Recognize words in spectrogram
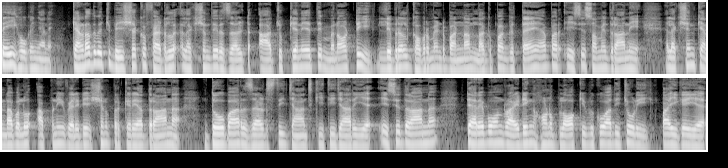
23 ਹੋ ਗਈਆਂ ਨੇ। ਕੈਨੇਡਾ ਦੇ ਵਿੱਚ ਬੇਸ਼ੱਕ ਫੈਡਰਲ ਇਲੈਕਸ਼ਨ ਦੇ ਰਿਜ਼ਲਟ ਆ ਚੁੱਕੇ ਨੇ ਤੇ ਮਿਨੋਰਟੀ ਲਿਬਰਲ ਗਵਰਨਮੈਂਟ ਬਣਨਾ ਲਗਭਗ ਤੈਅ ਹੈ, ਪਰ ਇਸੇ ਸਮੇਂ ਦੌਰਾਨ ਹੀ ਇਲੈਕਸ਼ਨ ਕੈਨੇਡਾ ਵੱਲੋਂ ਆਪਣੀ ਵੈਲੀਡੇਸ਼ਨ ਪ੍ਰਕਿਰਿਆ ਦੌਰਾਨ ਦੋ ਵਾਰ ਰਿਜ਼ਲਟਸ ਦੀ ਜਾਂਚ ਕੀਤੀ ਜਾ ਰਹੀ ਹੈ। ਇਸੇ ਦੌਰਾਨ ਟੈਰੇਬੋਨ ਰਾਈਡਿੰਗ ਹੁਣ ਬਲਾਕ ਕਿਬਕੋਆ ਦੀ ਝੋਲੀ ਪਾਈ ਗਈ ਹੈ।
